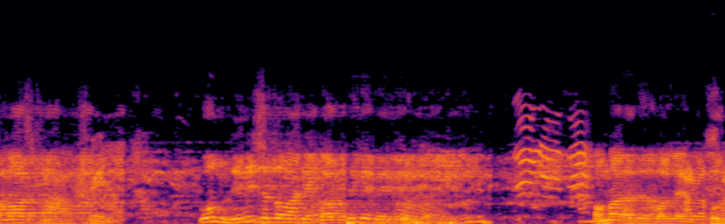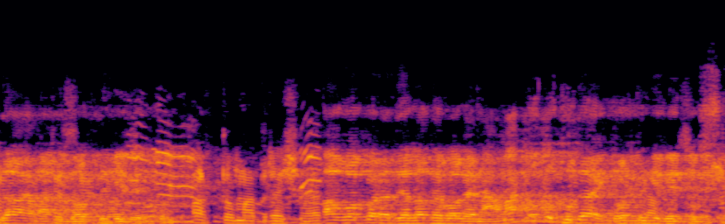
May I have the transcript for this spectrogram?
ওমর মাহফিল। কোন জিনিসে তোমাকে ঘর থেকে বের করল ওমর রাদিয়াল্লাহু বললেন খুদা আমাকে ঘর থেকে বের করল অর্থ মাদ্রাসার আবু বকর রাদিয়াল্লাহু বলেন আমাকেও তো খুদাই ঘর থেকে বের করছে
